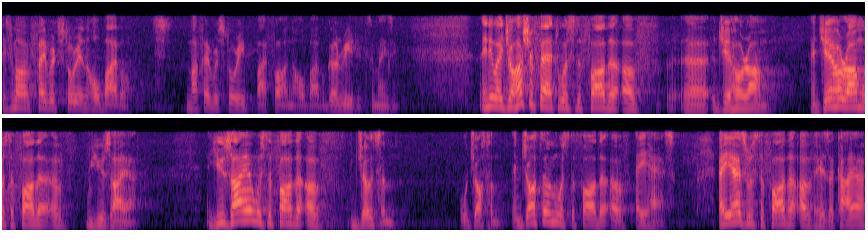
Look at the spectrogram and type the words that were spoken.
This is my favorite story in the whole Bible my favorite story by far in the whole Bible. Go and read it, it's amazing. Anyway, Jehoshaphat was the father of uh, Jehoram, and Jehoram was the father of Uzziah. Uzziah was the father of Jotham, or Jotham, and Jotham was the father of Ahaz. Ahaz was the father of Hezekiah,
